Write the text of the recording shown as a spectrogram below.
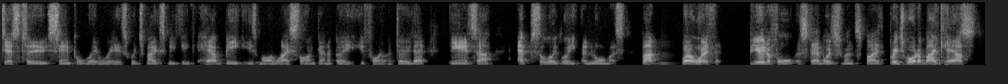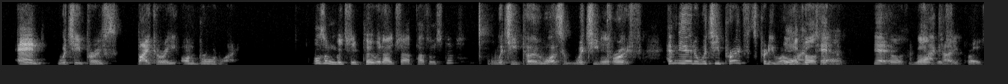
just to sample their wares, which makes me think, how big is my waistline going to be if I do that? The answer, absolutely enormous, but well worth it. Beautiful establishments, both Bridgewater Bakehouse and Wycheproof's Bakery on Broadway. Wasn't Witchy Poo with HR Pufnstuf? Witchy Poo was Witchy yeah. Proof. Haven't you heard of Wycheproof? It's pretty well yeah, known of course. Yeah, Mount okay. Wycheproof.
